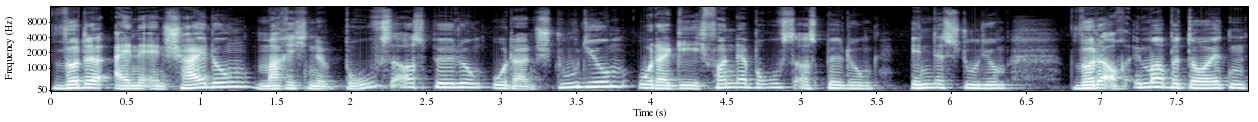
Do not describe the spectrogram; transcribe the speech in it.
würde eine Entscheidung, mache ich eine Berufsausbildung oder ein Studium oder gehe ich von der Berufsausbildung in das Studium, würde auch immer bedeuten,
